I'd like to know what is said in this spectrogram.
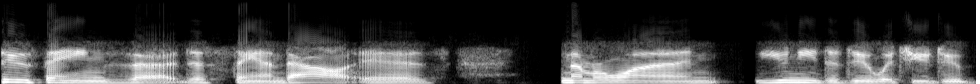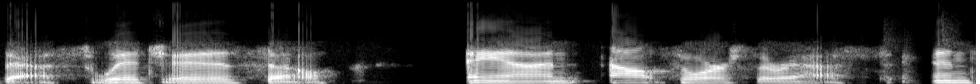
two things that just stand out is number one, you need to do what you do best, which is sell and outsource the rest. And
